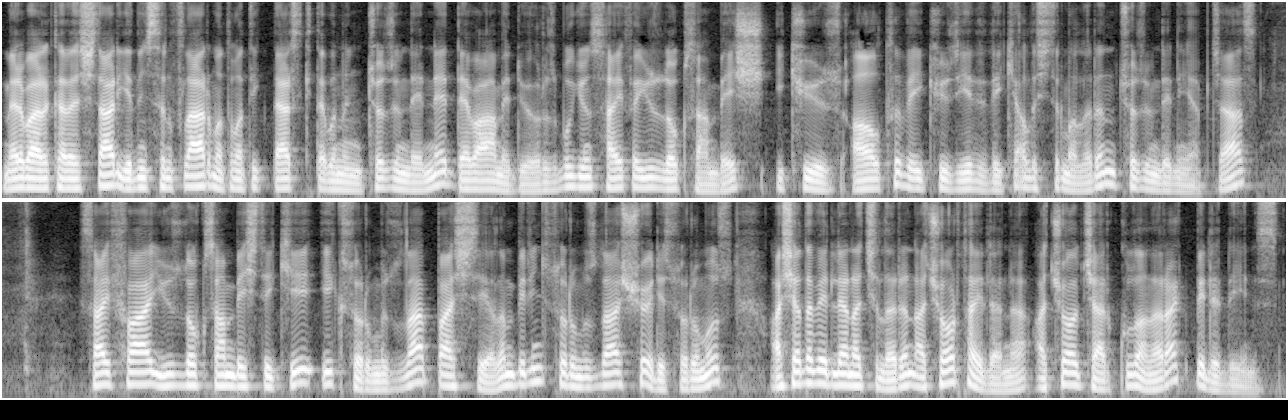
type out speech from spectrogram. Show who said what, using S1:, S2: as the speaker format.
S1: Merhaba arkadaşlar, 7. sınıflar matematik ders kitabının çözümlerine devam ediyoruz. Bugün sayfa 195, 206 ve 207'deki alıştırmaların çözümlerini yapacağız. Sayfa 195'teki ilk sorumuzla başlayalım. Birinci sorumuzda şöyle sorumuz. Aşağıda verilen açıların açıortaylarını açıölçer kullanarak belirleyiniz.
